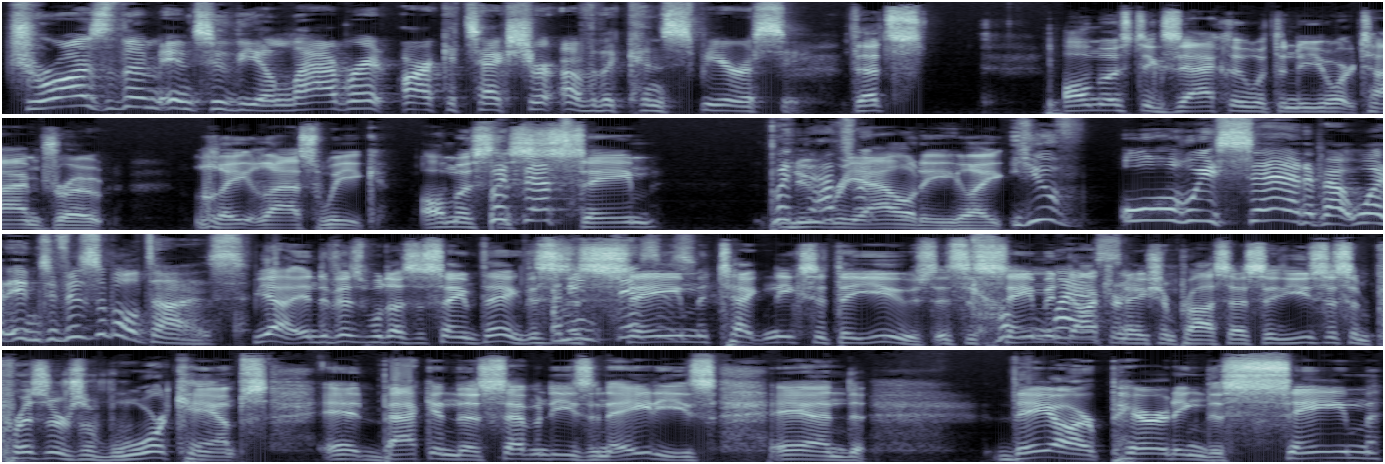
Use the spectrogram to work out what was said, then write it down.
draws them into the elaborate architecture of the conspiracy. That's almost exactly what the New York Times wrote late last week. Almost the same But new that's what reality. like, you've always said about what Indivisible does. yeah, Indivisible does the same thing. This is mean, the this same is techniques that they use. It's the same indoctrination process. They use this in prisoners of war camps eh, back in the 70s and 80s. And they are parroting the same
